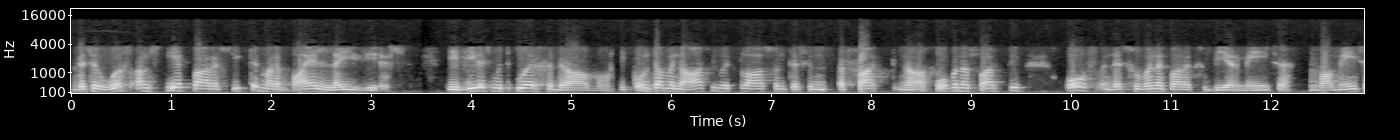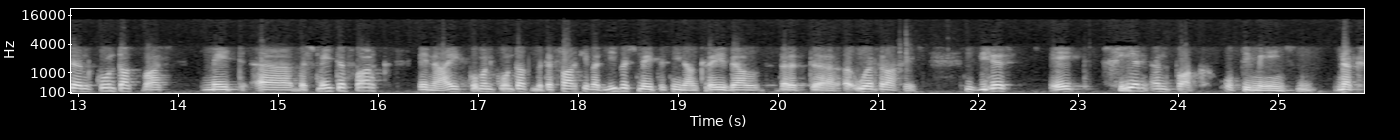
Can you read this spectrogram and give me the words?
Dit is 'n hoogs aansteekbare siekte, maar 'n baie lui virus. Die virus moet oorgedra word. Die kontaminasie moet plaasvind tussen 'n vark na 'n volgende vark toe of en dit is gewoonlik waar dit gebeur mense waar mense in kontak was met 'n uh, besmette vark en hy kom in kontak met 'n varkie wat nie besmet is nie, dan kry jy wel dat dit uh, 'n uh, oordrag is. Die virus het geen impak op die mens nie. Niks.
